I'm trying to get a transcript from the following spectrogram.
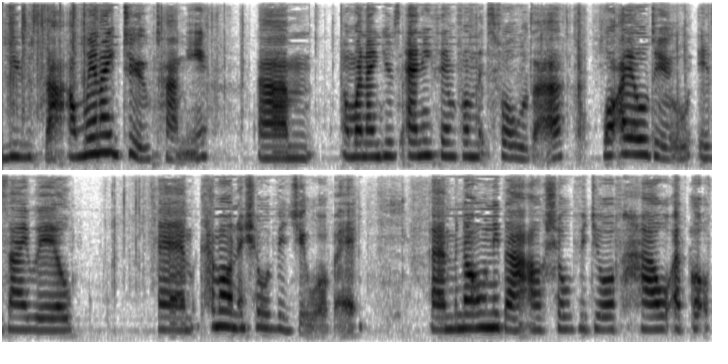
use that. And when I do, Tammie, um, and when I use anything from this folder, what I'll do is I will um, come on and show a video of it. Um, but not only that, I'll show a video of how I've got a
